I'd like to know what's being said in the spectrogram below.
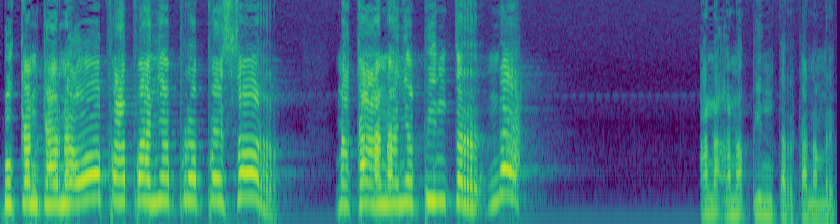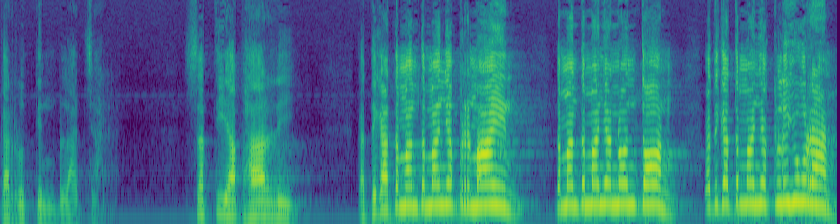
Bukan karena, oh papanya profesor, maka anaknya pinter. Enggak. Anak-anak pinter karena mereka rutin belajar. Setiap hari. Ketika teman-temannya bermain, teman-temannya nonton, ketika temannya keluyuran,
